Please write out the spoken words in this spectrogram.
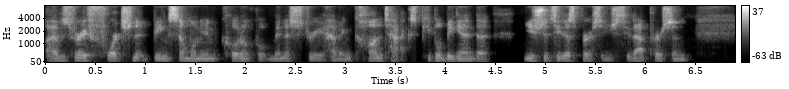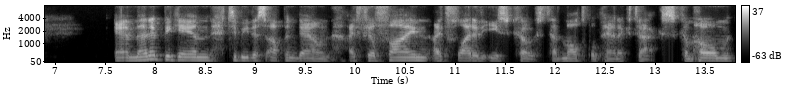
I- was very fortunate being someone in quote unquote ministry, having contacts. People began to you should see this person, you should see that person. And then it began to be this up and down. I feel fine. I fly to the East Coast, have multiple panic attacks, come home,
